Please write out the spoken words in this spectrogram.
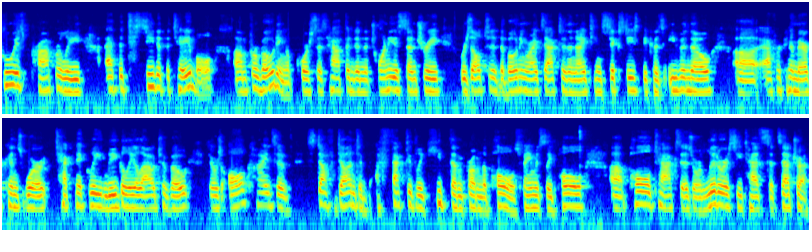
who is properly at the t- seat at the table um, for voting. Of course, this happened in the 20th century, resulted in the Voting Rights Act in the 1960s, because even though uh, African Americans were technically legally allowed to vote, there was all kinds of stuff done to effectively keep them from the polls, famously poll uh, poll taxes or literacy tests, etc.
